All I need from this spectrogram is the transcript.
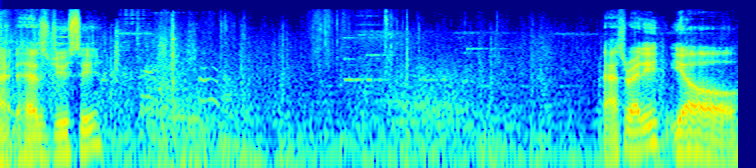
Alright, head's juicy. That's ready? Yo.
